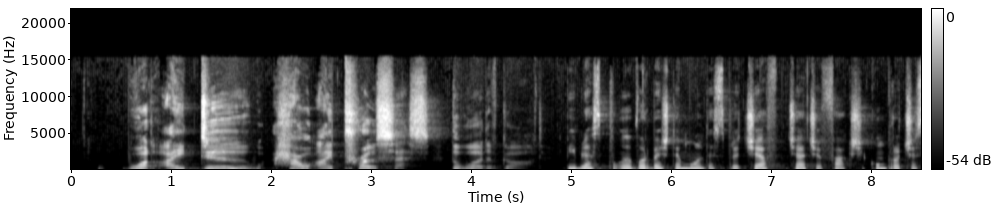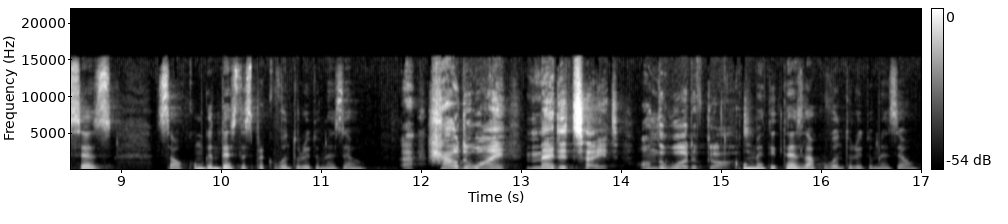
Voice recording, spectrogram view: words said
what I do, how I process the Word of God. Biblia vorbește mult despre ceea, ceea ce fac și cum procesez sau cum gândesc despre cuvântul lui Dumnezeu. Uh, how do I meditate on the Word of God? Cum meditez la cuvântul lui Dumnezeu.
